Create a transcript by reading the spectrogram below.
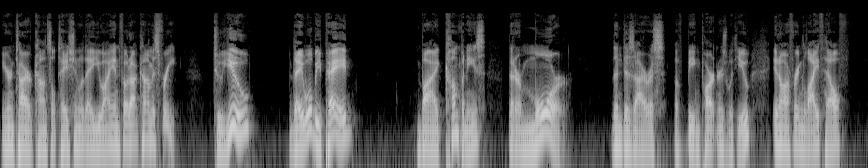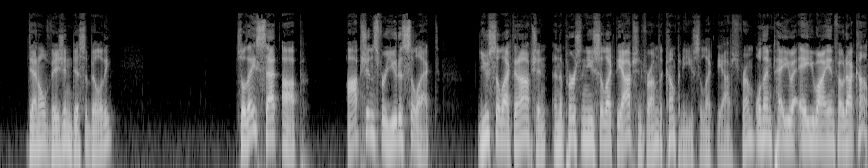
your entire consultation with AUIinfo.com is free. To you, they will be paid by companies that are more than desirous of being partners with you in offering life, health, dental, vision, disability. So they set up options for you to select. You select an option, and the person you select the option from, the company you select the option from, will then pay you at auiinfo.com.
